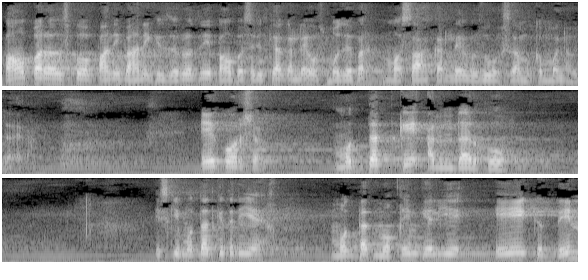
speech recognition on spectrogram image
پاؤں پر اس کو پانی بہانے کی ضرورت نہیں، پاؤں پر صرف کیا کر لے، اس موزے پر مساح کر لے، وضو اس کا مکمل ہو جائے گا۔ ایک اور شرط۔ مدت کے اندر ہو۔ اس کی مدت کتنی ہے؟ مدت مقیم کے لیے ایک دن،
